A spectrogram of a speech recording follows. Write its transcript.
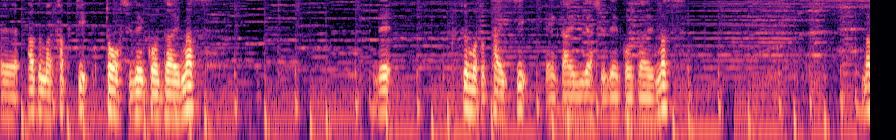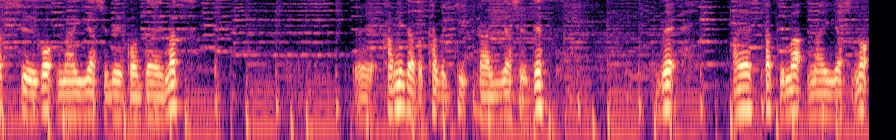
えー、東克樹投手でございます。で、楠本大志、えー外野手でございます。牧秀吾内野手でございます。えー上里和樹外野手です。で、林拓磨内野手の、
